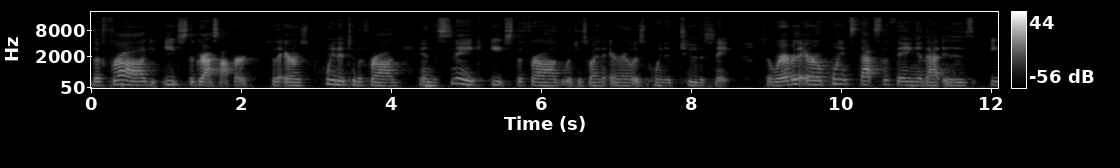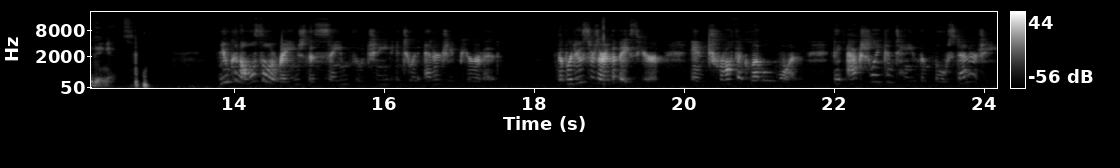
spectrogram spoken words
The frog eats the grasshopper, so the arrow is pointed to the frog, and the snake eats the frog, which is why the arrow is pointed to the snake. So wherever the arrow points, that's the thing that is eating it. You can also arrange this same food chain into an energy pyramid. The producers are at the base here. In trophic level 1, they actually contain the most energy.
